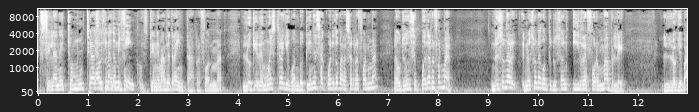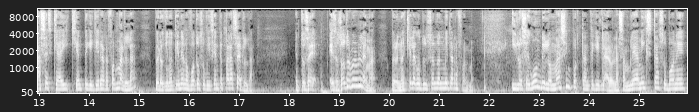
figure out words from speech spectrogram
Se le han hecho muchas. La última en 2005. Tiene más de 30 reformas, lo que demuestra que cuando tienes acuerdo para hacer reforma, la Constitución se puede reformar. No es una, no es una Constitución irreformable lo que pasa es que hay gente que quiere reformarla, pero que no tiene los votos suficientes para hacerla. Entonces, eso es otro problema, pero no es que la Constitución no admita reforma. Y lo segundo y lo más importante que, claro, la Asamblea Mixta supone,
